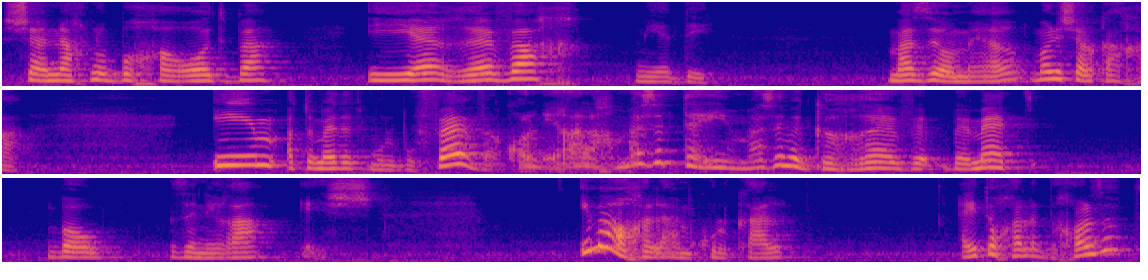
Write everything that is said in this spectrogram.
שאנחנו בוחרות בה יהיה רווח מיידי. מה זה אומר? בוא נשאל ככה. אם את עומדת מול בופה והכל נראה לך מה זה טעים, מה זה מגרה, ובאמת, בואו, זה נראה אש. אם האוכל היה מקולקל, היית אוכלת בכל זאת?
